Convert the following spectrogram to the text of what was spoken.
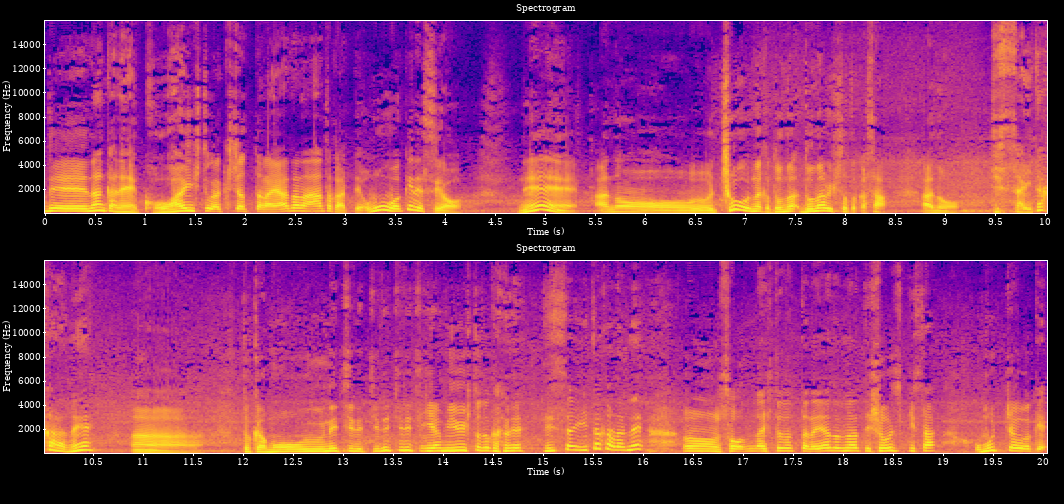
で、なんかね、怖い人が来ちゃったら嫌だなとかって思うわけですよ。ねえ、あのー超なんか怒鳴る人とかさ、あの、実際いたからね。うん。とかもう、ねちねちねちねち嫌味言う人とかね、実際いたからね。うん、そんな人だったら嫌だなって正直さ、思っちゃうわけ。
